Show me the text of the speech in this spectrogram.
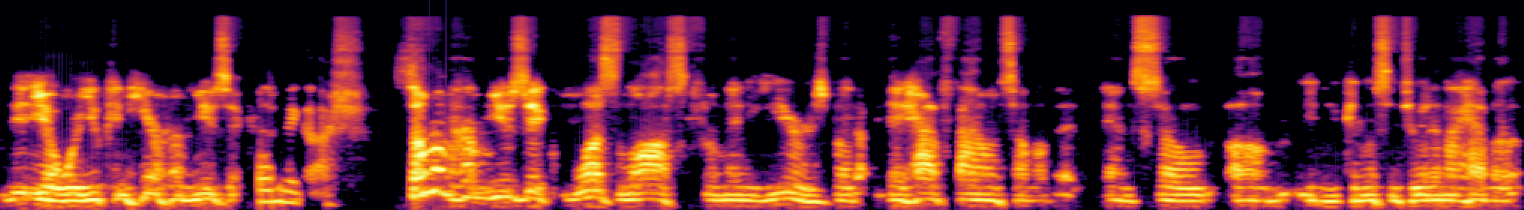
video where you can hear her music. Oh my gosh. Some of her music was lost for many years, but they have found some of it. And so um, and you can listen to it. And I have a,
